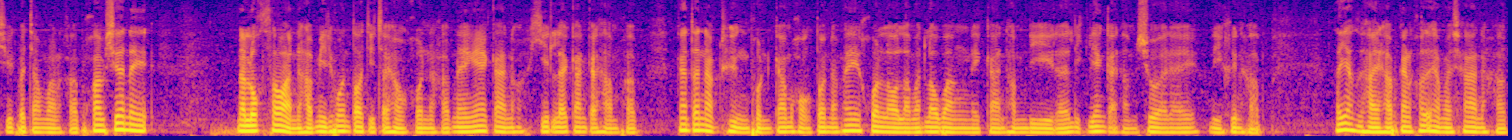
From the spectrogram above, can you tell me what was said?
ชีวิตประจำวันครับ ความเชื่อในนรกสวรรค์นะครับ มีทธิพลต่อจิตใจของคนนะครับ ในแง่การคิดและการกระทำครับ การตระหนักถึงผลกรรมของตนทำให้คนเราระมัดระวังในการทำดี และหลีกเลี่ยงการทำชั่วได้ดีขึ้นครับ และอย่างสุดท้ายครับ การเข้าใจธรรมชาตินะครับ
